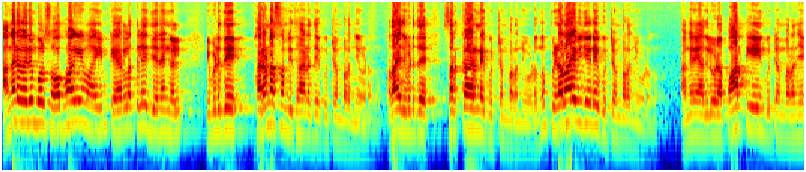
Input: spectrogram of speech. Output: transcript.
അങ്ങനെ വരുമ്പോൾ സ്വാഭാവികമായും കേരളത്തിലെ ജനങ്ങൾ ഇവിടുത്തെ ഭരണ സംവിധാനത്തെ കുറ്റം പറഞ്ഞു തുടങ്ങും. അതായത് ഇവിടുത്തെ സർക്കാരിനെ കുറ്റം പറഞ്ഞു തുടങ്ങും പിണറായി വിജയനെ കുറ്റം പറഞ്ഞു തുടങ്ങും. അങ്ങനെ അതിലൂടെ പാർട്ടിയെയും കുറ്റം പറഞ്ഞ്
